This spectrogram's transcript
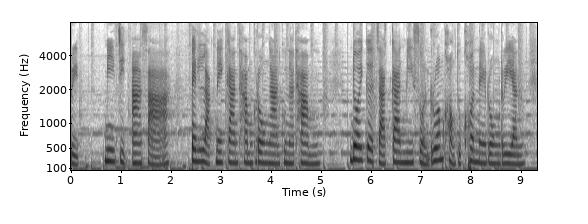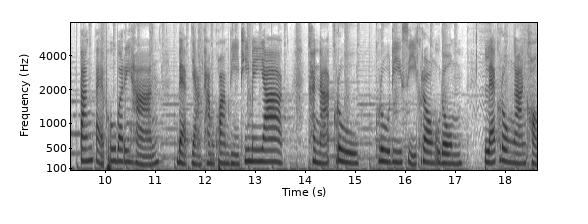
ริต มีจิตอาสา เป็นหลักในการทำโครงงานคุณธรรม โดยเกิดจากการมีส่วนร่วมของทุกคนในโรงเรียน ตั้งแต่ผู้บริหาร แบบอย่างทำความดีที่ไม่ยาก คณะครู ครูดีสีครองอุดม และโครงงานของ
